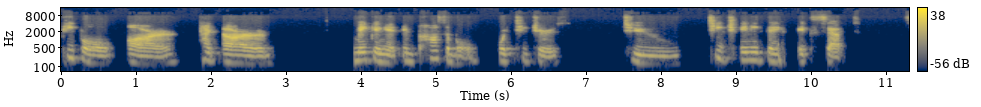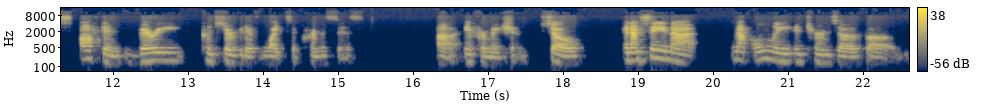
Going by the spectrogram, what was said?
people are are making it impossible for teachers to teach anything except often very conservative white supremacist uh, information. So, and I'm saying that not only in terms of um,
